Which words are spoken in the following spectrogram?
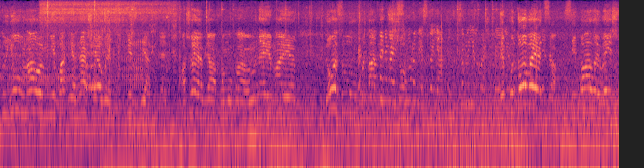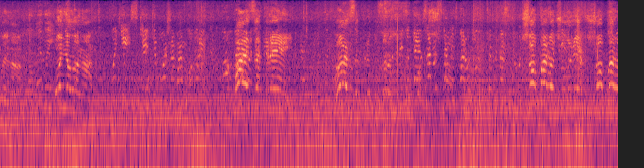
стою, вона мені бак гне, що я випив. Піздець, блядь. А що я, бляха, муха? У неї має дозволу Ти не маєш що? сумороди стояти за мої гроші. Не подобається? Вийшли на. Поняла на? Водій, скільки можна вам говорити? Хай закрий! Хай закрий, бо зараз. Пару чоловік, Що пару чоловік, що пару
